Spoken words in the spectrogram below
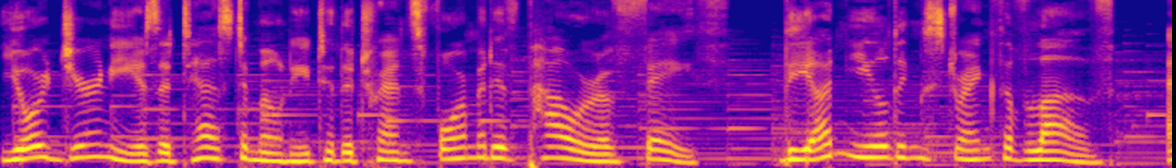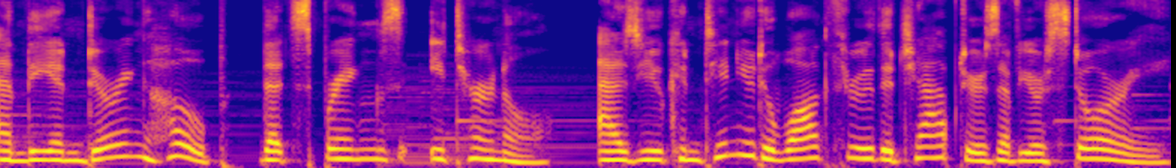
your journey is a testimony to the transformative power of faith, the unyielding strength of love, and the enduring hope that springs eternal. As you continue to walk through the chapters of your story,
